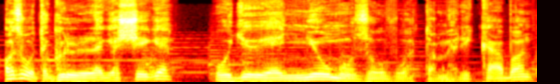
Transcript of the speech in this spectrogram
Az volt a különlegessége, hogy ő egy nyomozó volt Amerikában,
